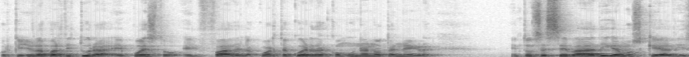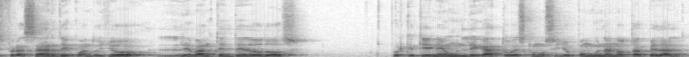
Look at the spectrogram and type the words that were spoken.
porque yo en la partitura he puesto el Fa de la cuarta cuerda como una nota negra. Entonces se va, digamos que a disfrazar de cuando yo levante el dedo 2, porque tiene un legato, es como si yo pongo una nota a pedal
